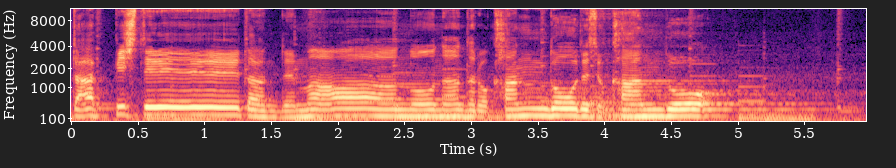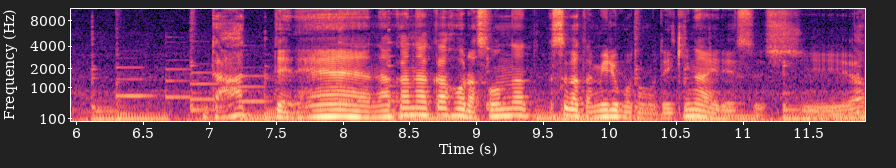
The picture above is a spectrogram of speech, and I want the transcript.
脱皮してたんでまああのなんだろう感動ですよ感動。だってねなかなかほらそんな姿見ることもできないですしあ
